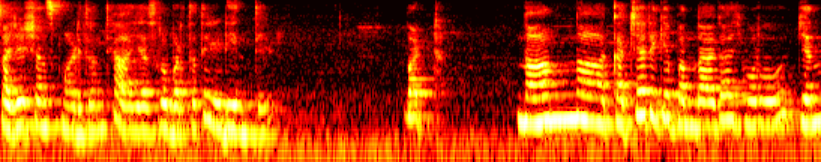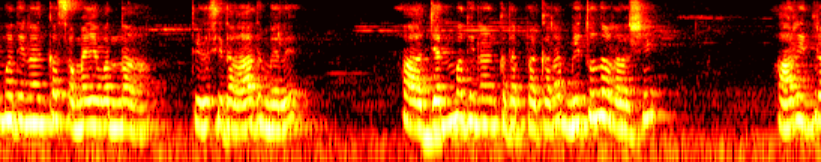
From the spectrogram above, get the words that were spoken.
ಸಜೆಷನ್ಸ್ ಮಾಡಿದ್ರಂತೆ. ಆ ಹೆಸರು ಬರ್ತದೆ ಇಡಿ ಅಂತೇಳಿ ಬಟ್ ನನ್ನ ಕಚೇರಿಗೆ ಬಂದಾಗ ಇವರು ಜನ್ಮ ದಿನಾಂಕ ಸಮಯವನ್ನು ತಿಳಿಸಿದ ಆದಮೇಲೆ, ಆ ಜನ್ಮ ದಿನಾಂಕದ ಪ್ರಕಾರ ಮಿಥುನ ರಾಶಿ, ಆರಿದ್ರ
